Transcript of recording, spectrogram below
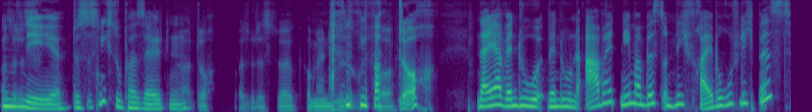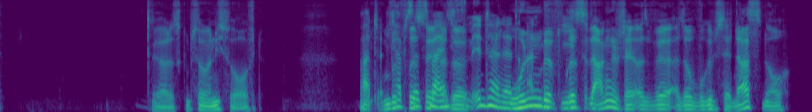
Also das, nee, das ist nicht super selten. Ja, doch. Also das äh, kommt ja nicht mehr so Na, vor. doch. Naja, wenn du, wenn du ein Arbeitnehmer bist und nicht freiberuflich bist. Ja, das gibt's aber nicht so oft. Warte, ich habe es jetzt mal in also diesem Internet Unbefristet angegeben. angestellt. Also, also wo gibt's denn das noch?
